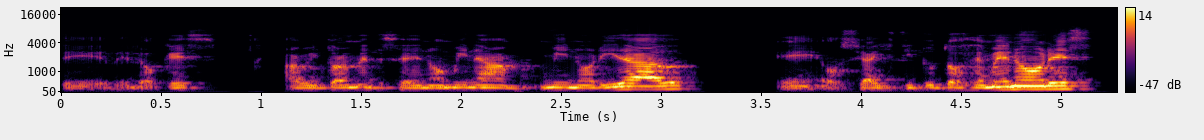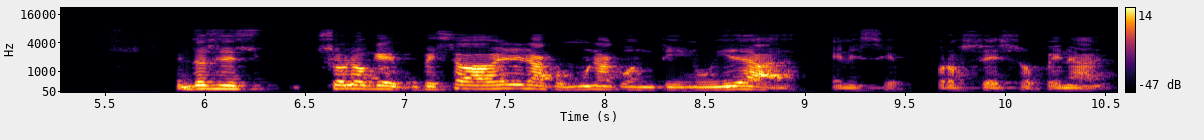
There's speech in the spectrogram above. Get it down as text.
de, lo que es habitualmente se denomina minoridad, eh, o sea, institutos de menores. Entonces, yo lo que empezaba a ver era como una continuidad en ese proceso penal.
